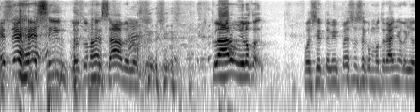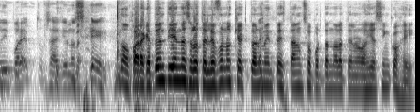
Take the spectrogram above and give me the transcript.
este es G5, esto no se sabe. Lo que- claro, yo lo que... Pues 7 mil pesos hace como 3 años que yo di por esto, o sea, yo no sé. No, para que tú entiendas, los teléfonos que actualmente están soportando la tecnología 5G,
